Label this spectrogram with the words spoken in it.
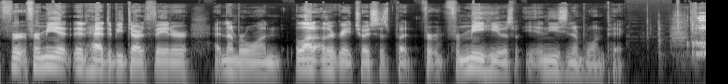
for, for me, it, it had to be Darth Vader at number one. A lot of other great choices, but for, for me, he was an easy number one pick.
